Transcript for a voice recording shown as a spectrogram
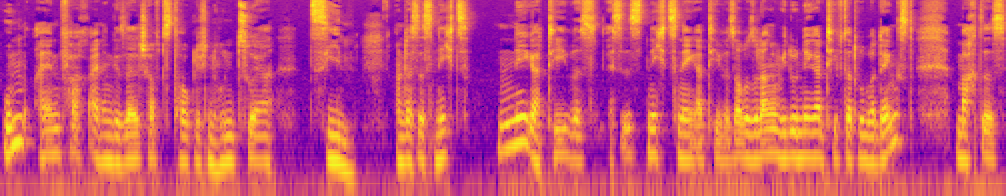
um einfach einen gesellschaftstauglichen Hund zu erziehen. Und das ist nichts Negatives. Es ist nichts Negatives. Aber solange wie du negativ darüber denkst, macht es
